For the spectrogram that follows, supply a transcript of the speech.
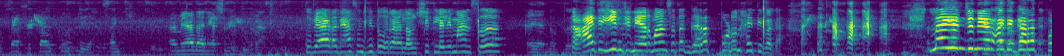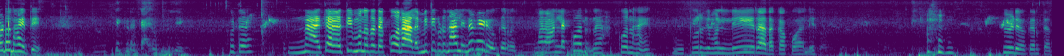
कसं असं काय कळतंय सांग. आम्ही अडाणी असून घेतो तुम्ही अडाणी असून हितो राहिला शिकलेली माणसं. काय नव्हतं? काय ते इंजिनियर माणसं तर घरात पडून आहे ते बघा. लय इंजिनियर आहे ते घरात पडून आहे ते. तिकडे काय होतं कुठं? नाही त्या ती म्हणत होत्या कोण आला? मी तिकडून आले ना व्हिडिओ करत. मला म्हणल्या कोण कोण आहे? पोरगी म्हणली राधा काकू आले व्हिडिओ करतात.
